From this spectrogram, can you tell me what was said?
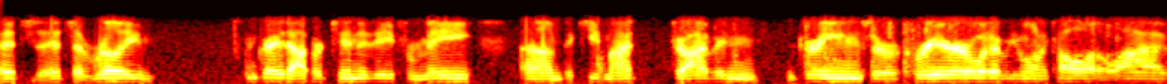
it's it's a really great opportunity for me um, to keep my driving dreams or career or whatever you want to call it alive.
